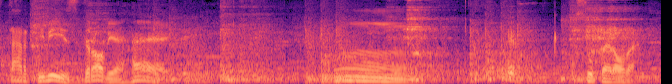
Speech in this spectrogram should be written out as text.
Star TV, zdrowie, hej! Mm. Superowe.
